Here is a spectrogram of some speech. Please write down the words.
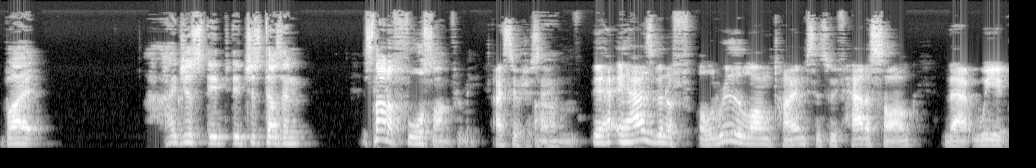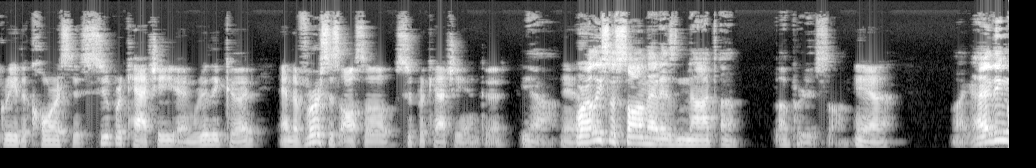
but I just it it just doesn't. It's not a full song for me. I see what you're saying. Um, it, it has been a really long time since we've had a song that we agree the chorus is super catchy and really good, and the verse is also super catchy and good. yeah. Yeah. or at least a song that is not a a produced song. Yeah, Like I think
